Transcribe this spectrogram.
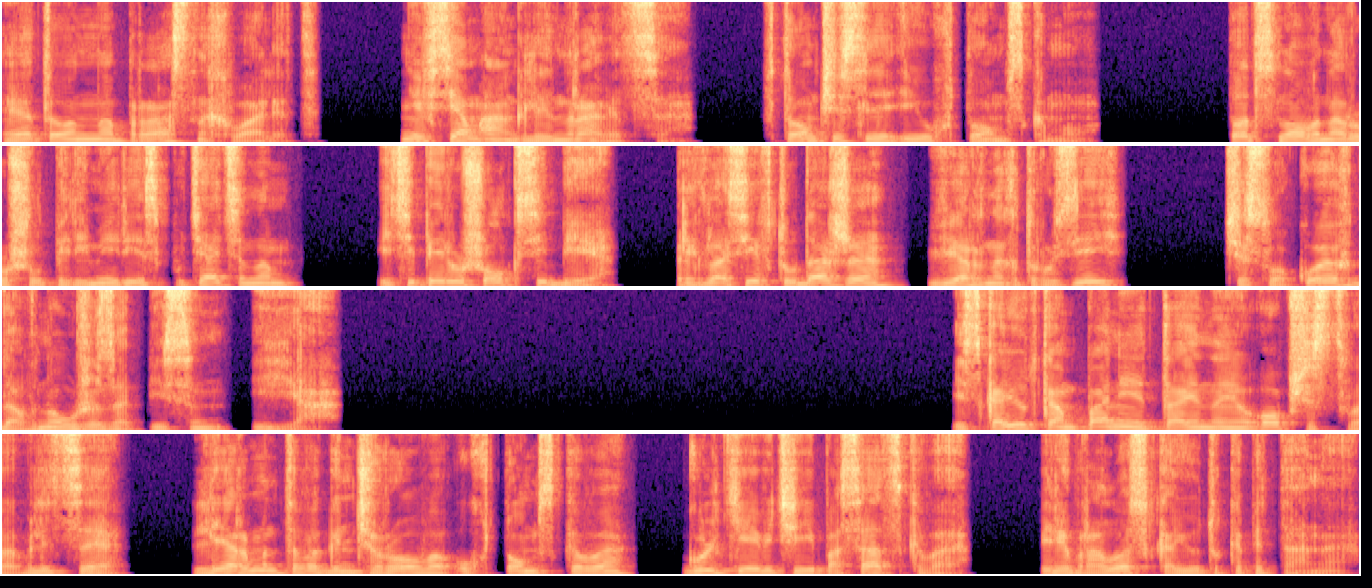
Это он напрасно хвалит. Не всем Англии нравится, в том числе и Ухтомскому. Тот снова нарушил перемирие с Путятином и теперь ушел к себе, пригласив туда же верных друзей, число коих давно уже записан и я. Из кают-компании «Тайное общество» в лице Лермонтова, Гончарова, Ухтомского, Гулькевича и Посадского перебралось в каюту капитана.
